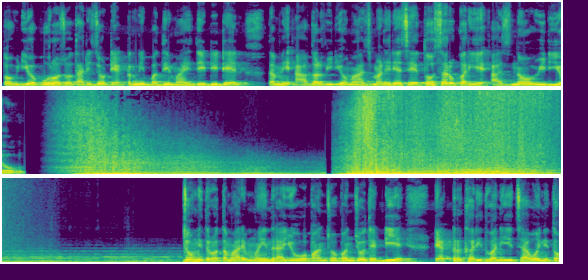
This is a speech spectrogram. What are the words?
તો વીડિયો પૂરો જોતા રહેજો. ટ્રેક્ટરની બધી માહિતી ડિટેલ તમને આગળ વિડીયોમાં આજ મળી રહેશે. તો શરૂ કરીએ આજનો વીડિયો. જો મિત્રો તમારે મહિન્દ્રા યુઓ પાંચસો પંચોતેર ડીએ ટ્રેક્ટર ખરીદવાની ઈચ્છા હોય ને તો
